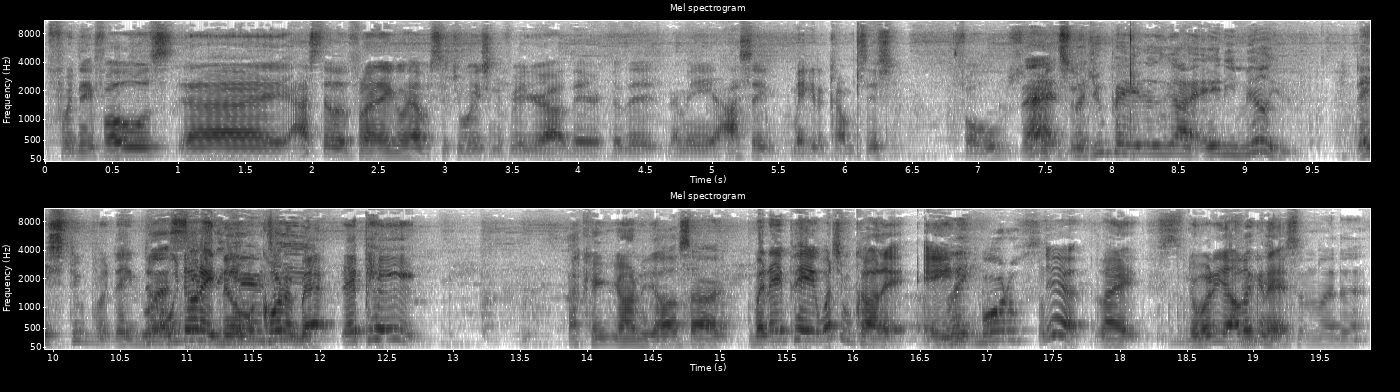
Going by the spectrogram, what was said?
for Nick Foles, uh, I still feel like they're gonna have a situation to figure out there because it. I mean, I say make it a competition. Foles, That's but you paid this guy eighty million. They stupid. They do, What, we know they 60 do with quarterback. They paid. I can't on y'all. Sorry, but they paid what you call it eighty. Blake Bortles. Yeah, like what are y'all looking at? Something like that.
